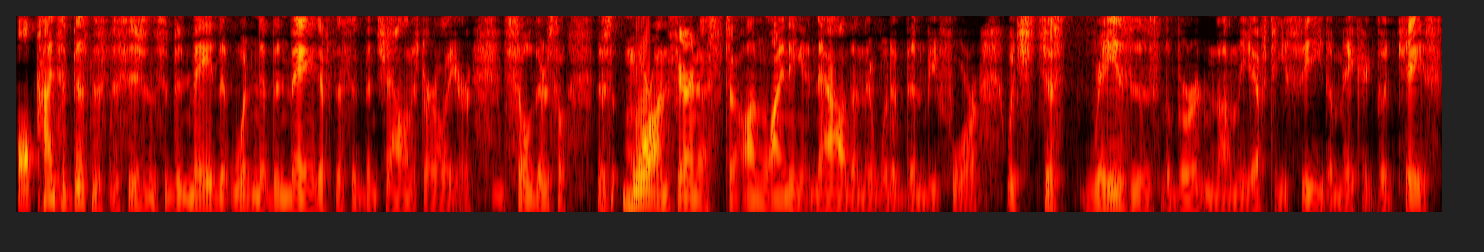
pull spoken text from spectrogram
all kinds of business decisions have been made that wouldn't have been made if this had been challenged earlier. And so there's a, there's more unfairness to unwinding it now than there would have been before, which just raises the burden on the FTC to make a good case.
